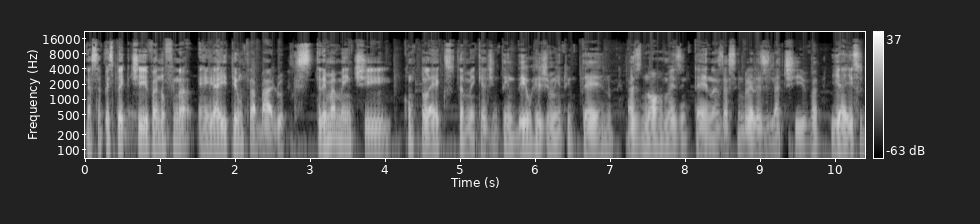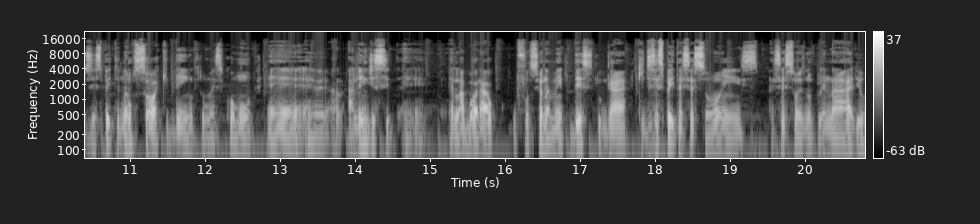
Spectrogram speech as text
nessa perspectiva. No final, e aí tem um trabalho extremamente complexo também, que é de entender o regimento interno, as normas internas da Assembleia Legislativa. E aí isso diz respeito não só aqui dentro, mas como, é, é, além de se, é, elaborar o funcionamento desse lugar que diz respeito às sessões, às sessões no plenário,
